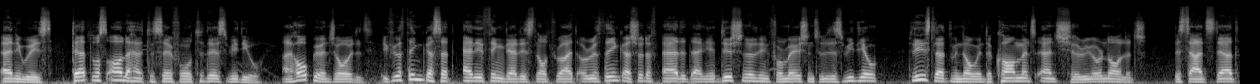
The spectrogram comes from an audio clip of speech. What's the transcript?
Anyways, that was all I had to say for today's video. I hope you enjoyed it. If you think I said anything that is not right or you think I should have added any additional information to this video, please let me know in the comments and share your knowledge. Besides that,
